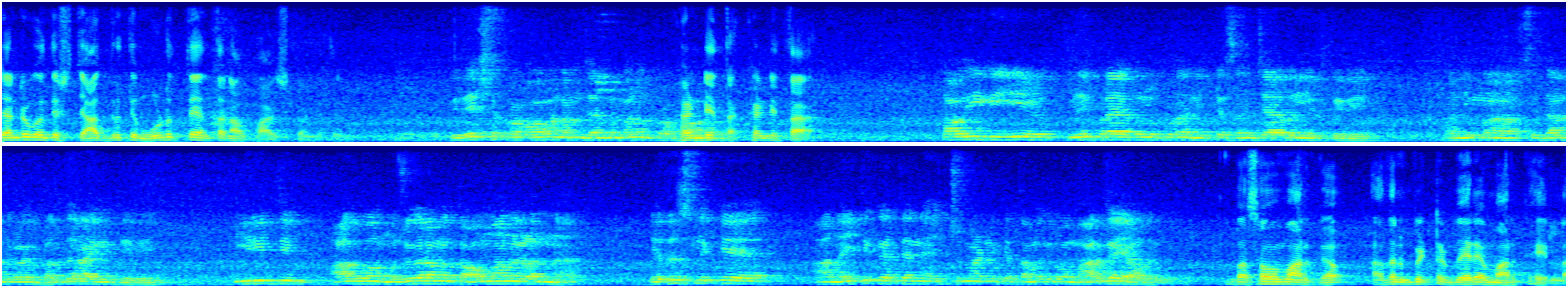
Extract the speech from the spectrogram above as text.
ಜನರಿಗೆ ಒಂದಿಷ್ಟು ಜಾಗೃತಿ ಮೂಡುತ್ತೆ ಅಂತ ನಾವು ಭಾವಿಸ್ಕೊಂಡಿದ್ದೀವಿ. ವಿದೇಶ ಪ್ರಭಾವ ನಮ್ಮ ಜನರ ಮೇಲೆ ಖಂಡಿತ ಖಂಡಿತ. ತಾವು ಈಗ ಈ ಇಳಿ ಪ್ರಾಯದಲ್ಲೂ ಕೂಡ ನಿತ್ಯ ಸಂಚಾರದಲ್ಲಿರ್ತೀರಿ ನಿಮ್ಮ ಸಿದ್ಧಾಂತಗಳಿಗೆ ಬದ್ಧರಾಗಿದ್ದೀರಿ. ಈ ರೀತಿ ಆಗುವ ಮುಜುಗರ ಮತ್ತು ಅವಮಾನಗಳನ್ನು ಎದುರಿಸಲಿಕ್ಕೆ ಆ ನೈತಿಕತೆಯನ್ನು ಹೆಚ್ಚು ಮಾಡಲಿಕ್ಕೆ ತಮಗಿರುವ ಮಾರ್ಗ ಯಾವುದು? ಬಸವ ಮಾರ್ಗ. ಅದನ್ನು ಬಿಟ್ಟರೆ ಬೇರೆ ಮಾರ್ಗ ಇಲ್ಲ.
